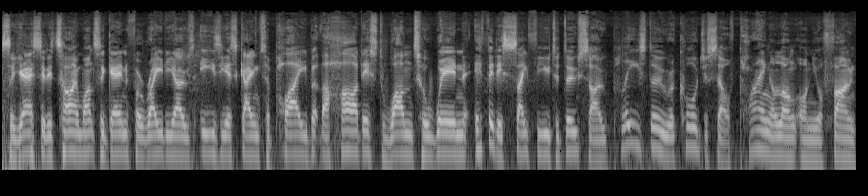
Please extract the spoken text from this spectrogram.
So, yes, it is time once again for radio's easiest game to play, but the hardest one to win. If it is safe for you to do so, please do record yourself playing along on your phone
